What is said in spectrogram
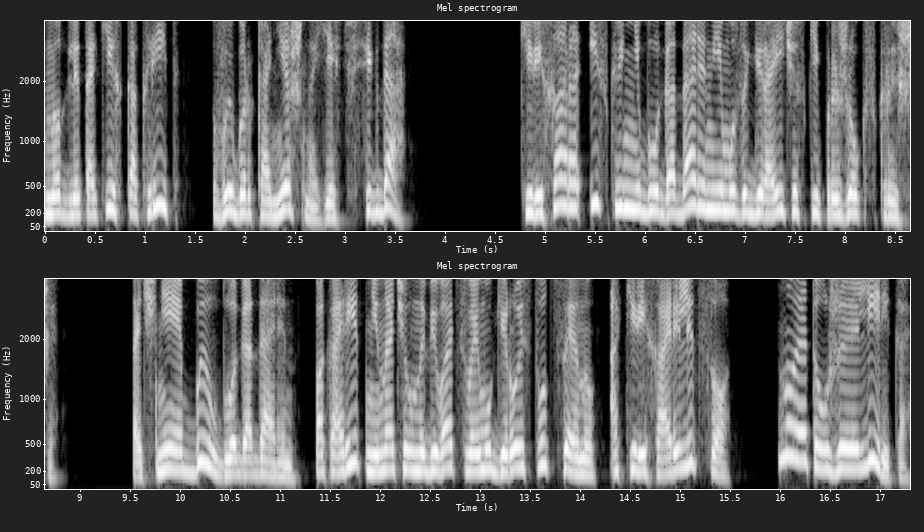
Но для таких, как Рид, выбор, конечно, есть всегда. Кирихара искренне благодарен ему за героический прыжок с крыши. Точнее, был благодарен, пока Рид не начал набивать своему геройству цену, а Кирихаре — лицо. Но это уже лирика.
